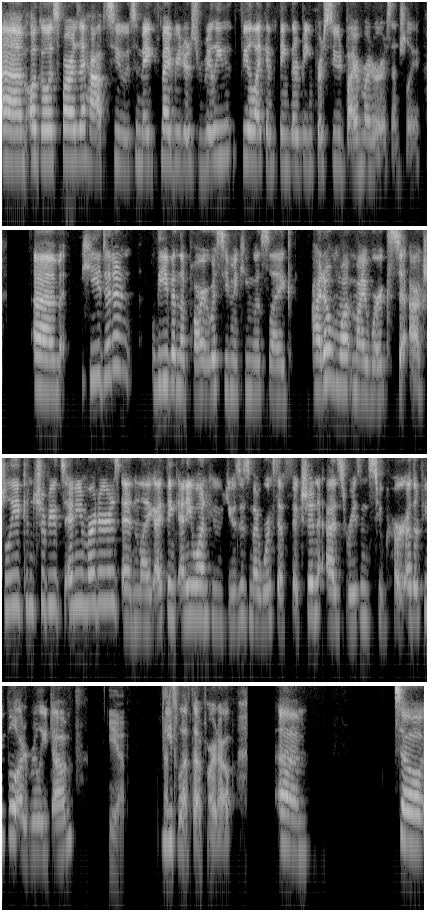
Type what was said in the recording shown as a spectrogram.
um, I'll go as far as I have to to make my readers really feel like and think they're being pursued by a murderer, essentially. Um, he didn't leave in the part where Stephen King was like, I don't want my works to actually contribute to any murders, and like I think anyone who uses my works of fiction as reasons to hurt other people are really dumb Yeah. He's left that part out. Um so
